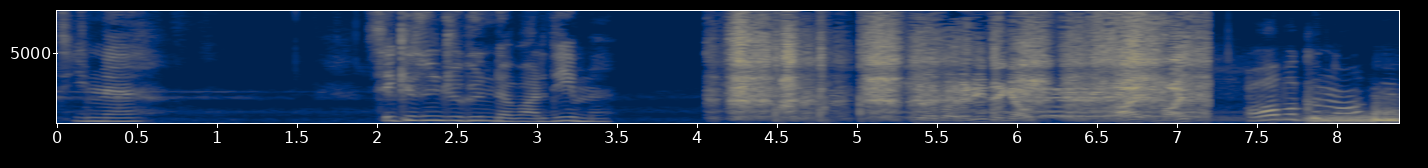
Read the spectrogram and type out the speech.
Evet yine 8. gün de var değil mi? Aa bakın ne yapıyor?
